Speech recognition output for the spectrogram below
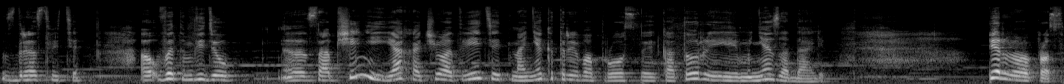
Здравствуйте! А, в этом видео э, сообщении я хочу ответить на некоторые вопросы, которые мне задали. Первый вопрос.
